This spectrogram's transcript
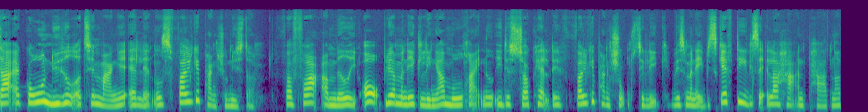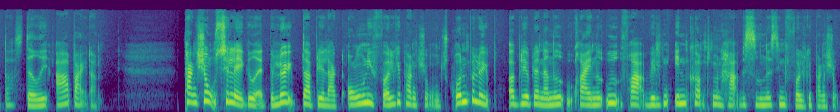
Der er gode nyheder til mange af landets folkepensionister – for fra og med i år bliver man ikke længere modregnet i det såkaldte folkepensionstillæg, hvis man er i beskæftigelse eller har en partner, der stadig arbejder. Pensionstillægget er et beløb, der bliver lagt oven i folkepensionens grundbeløb og bliver blandt andet regnet ud fra, hvilken indkomst man har ved siden af sin folkepension.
